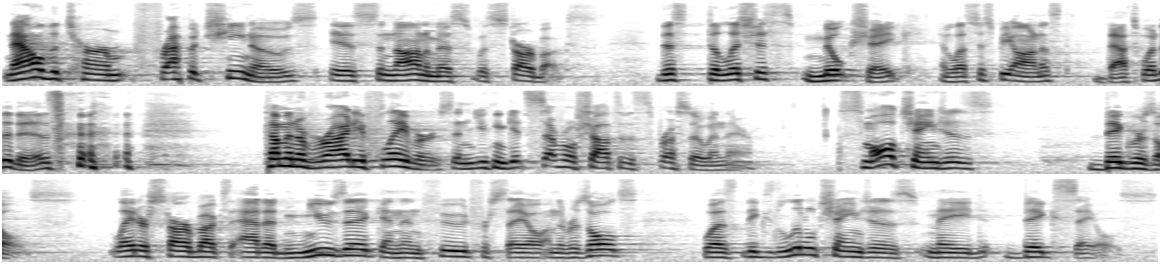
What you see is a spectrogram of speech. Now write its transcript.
Now the term Frappuccinos is synonymous with Starbucks. This delicious milkshake, and let's just be honest, that's what it is, come in a variety of flavors, and you can get several shots of espresso in there. Small changes, big results. Later, Starbucks added music and then food for sale, and the results was these little changes made big sales.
